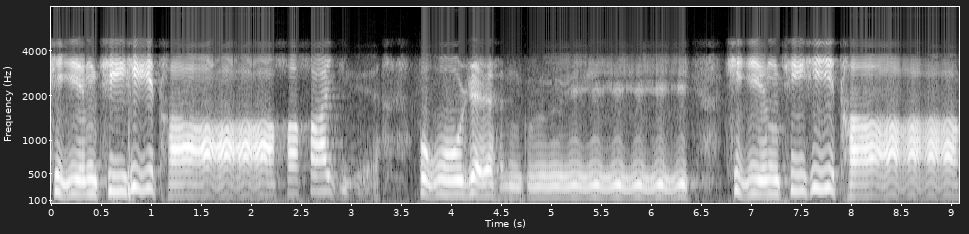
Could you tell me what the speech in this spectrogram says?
轻骑踏月不人归，轻骑踏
